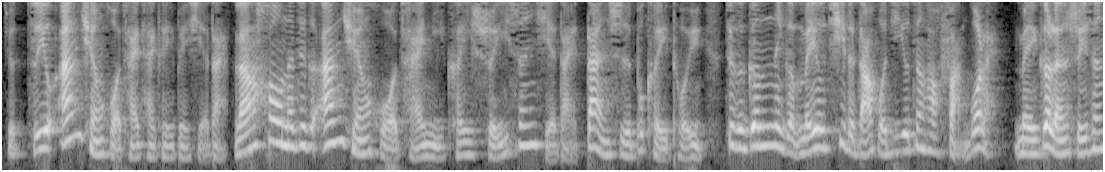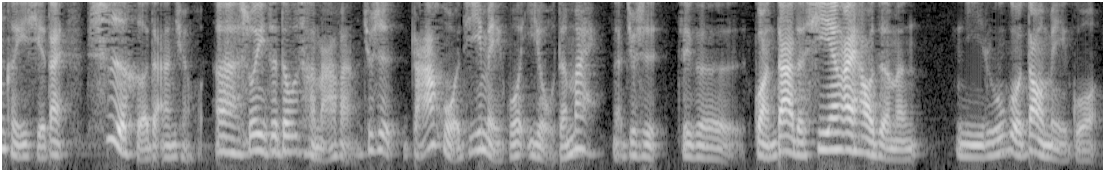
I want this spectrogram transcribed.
就只有安全火柴才可以被携带。然后呢，这个安全火柴你可以随身携带，但是不可以托运。这个跟那个没有气的打火机又正好反过来，每个人随身可以携带适合的安全火啊，所以这都是很麻烦。就是打火机美国有的卖，那就是这个广大的吸烟爱好者们，你如果到美国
